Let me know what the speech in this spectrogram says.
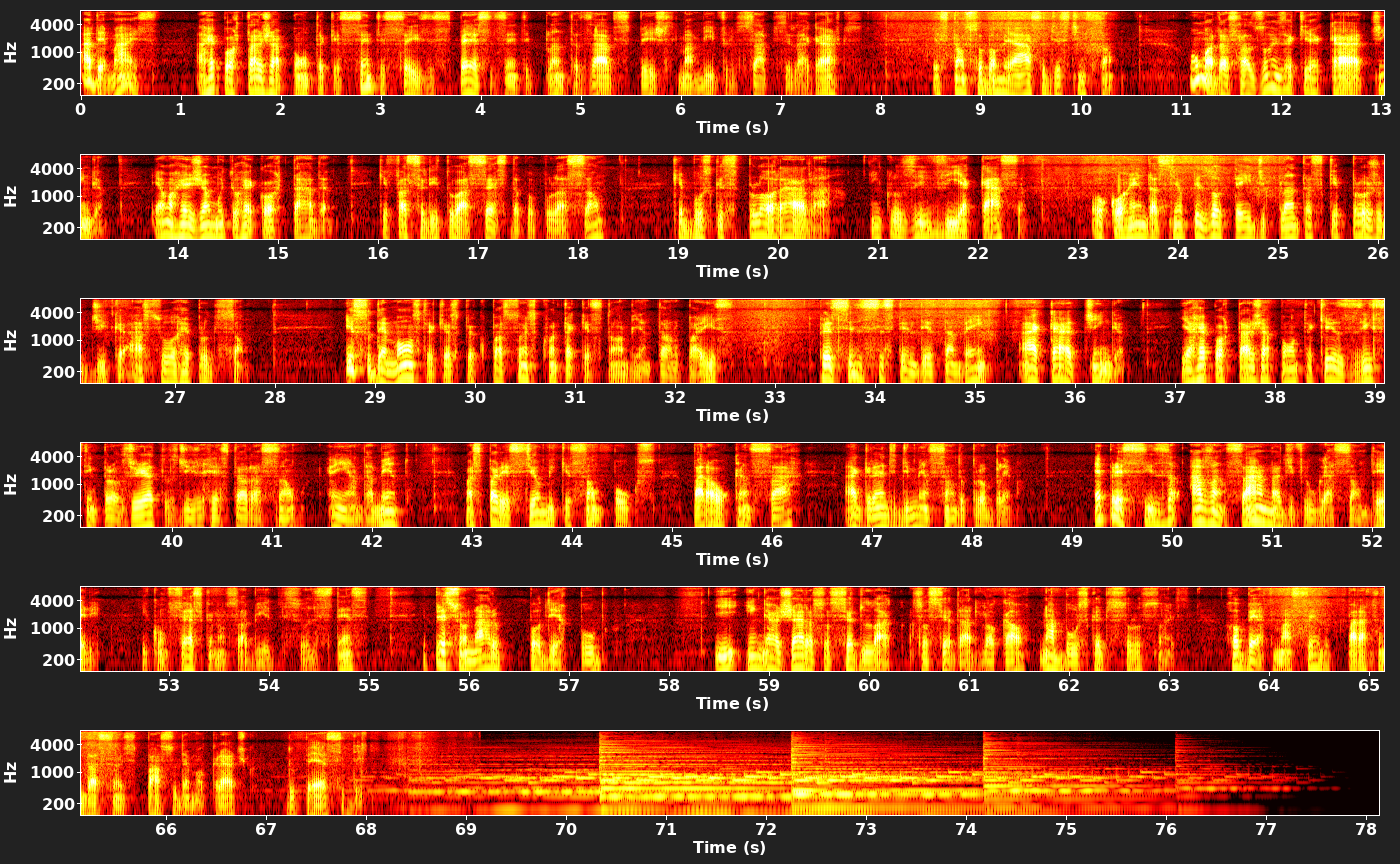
Ademais, a reportagem aponta que 106 espécies entre plantas, aves, peixes, mamíferos, sapos e lagartos estão sob ameaça de extinção. Uma das razões é que a Caatinga é uma região muito recortada, que facilita o acesso da população que busca explorá-la, inclusive via caça, ocorrendo assim o pisoteio de plantas que prejudica a sua reprodução. Isso demonstra que as preocupações quanto à questão ambiental no país precisam se estender também à Caatinga, e a reportagem aponta que existem projetos de restauração em andamento, mas pareceu-me que são poucos para alcançar a grande dimensão do problema. É preciso avançar na divulgação dele, e confesso que não sabia de sua existência, e pressionar o poder público e engajar a sociedade local na busca de soluções. Roberto Macedo, para a Fundação Espaço Democrático, do PSD.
